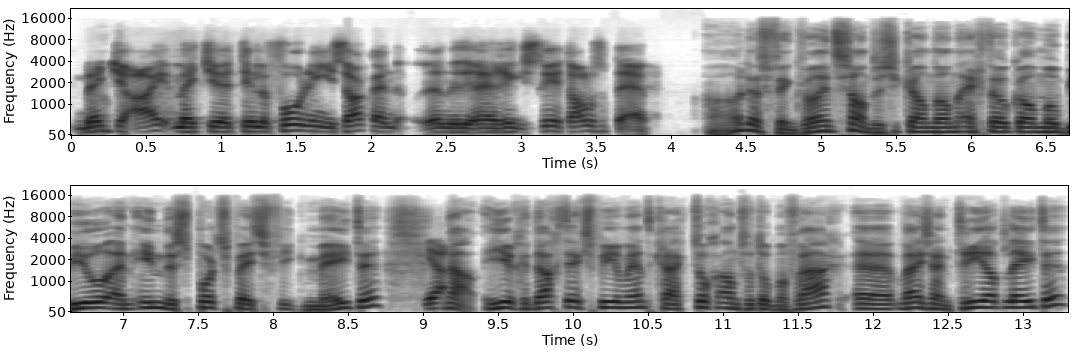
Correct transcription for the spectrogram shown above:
Met je, met je telefoon in je zak. En, en hij registreert alles op de app. Oh, dat vind ik wel interessant. Dus je kan dan echt ook al mobiel en in de sport specifiek meten. Ja. Nou, hier gedachte-experiment. Krijg ik toch antwoord op mijn vraag. Eh, wij zijn triatleten.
